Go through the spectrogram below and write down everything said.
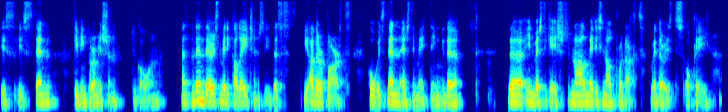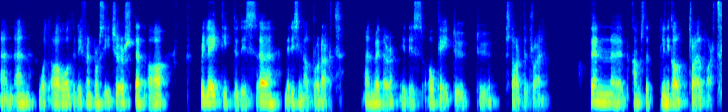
is is then giving permission to go on and then there is medical agency, that's the other part, who is then estimating the the investigational medicinal product, whether it's okay and, and what are all the different procedures that are related to this uh, medicinal product and whether it is okay to to start the trial. Then uh, comes the clinical trial part.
